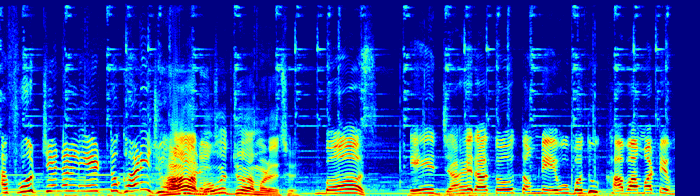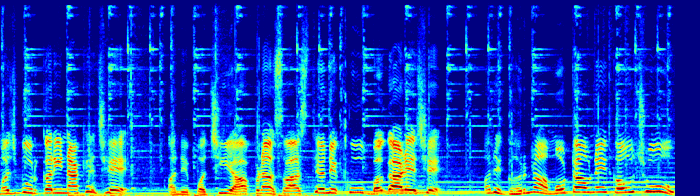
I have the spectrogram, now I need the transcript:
આ ફૂડ ચેનલની એડ તો ઘણી જોવા હા મળે બહુ છે. જ જોવા મળે છે. બસ એ જાહેરાતો તમને એવું બધું ખાવા માટે મજબૂર કરી નાખે છે. અને પછી આપણા સ્વાસ્થ્યને ખૂબ બગાડે છે. અને ઘરના મોટાઓને કહું છું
